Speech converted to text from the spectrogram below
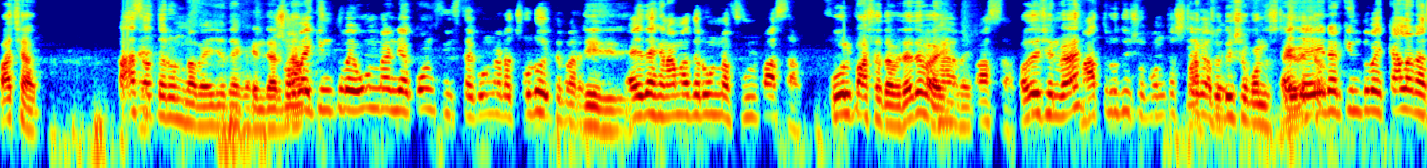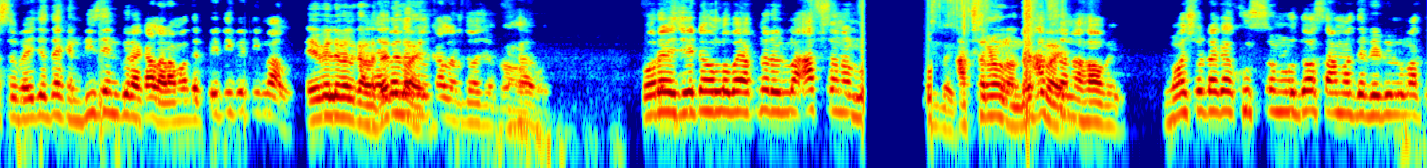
আচ্ছা পাঁচ হাতের ওন্না ভাই এই যে দেখেন এটার নাম- সবাই কিন্তু ভাই ওন্না নিয়ে কনফিউজ থাকে ওন্নাটা ছোট হইতে পারে জি জি জি। এই দেখেন আমাদের ওন্না ফুল পাঁচ হাত ফুল পাঁচ হাতে হবে তাই তো ভাই হ্যাঁ ভাই পাঁচ হাত কত দিচ্ছেন ভাই মাত্র 250 টাকা মাত্র ভাই। 250 এই টাকা যে এটার কিন্তু ভাই কালার আছে ভাই এই যে দেখেন ডিজাইন করে কালার আমাদের পেটি পেটি মাল अवेलेबल কালার তাই তো ভাই কালার দেওয়া যাবে হ্যাঁ ভাই। পরে যেটা হলো ভাই আপনার হলো আফসানা। আফসানা লোন আফসানা হবে 900 টাকা খুচরা মূল্য দেওয়া আছে আমাদের রেট হলো মাত্র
